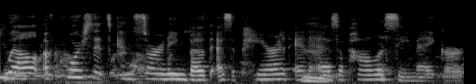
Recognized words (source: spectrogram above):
Well, of course, it's concerning both as a parent and mm. as a policymaker.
